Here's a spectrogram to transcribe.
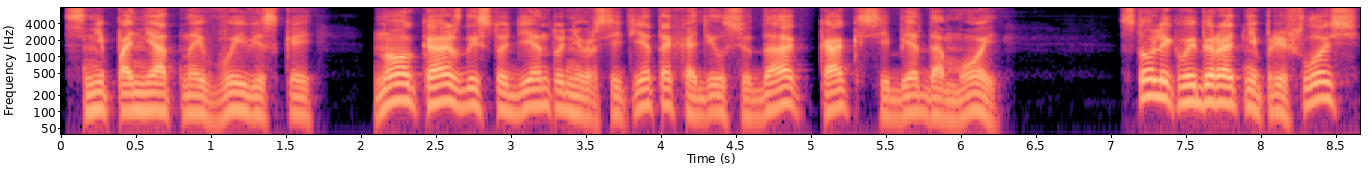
с непонятной вывеской, но каждый студент университета ходил сюда как себе домой. Столик выбирать не пришлось.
